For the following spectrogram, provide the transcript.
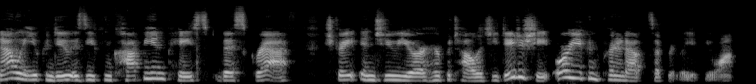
Now what you can do is you can copy and paste this graph straight into your herpetology datasheet, or you can print it out separately if you want.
